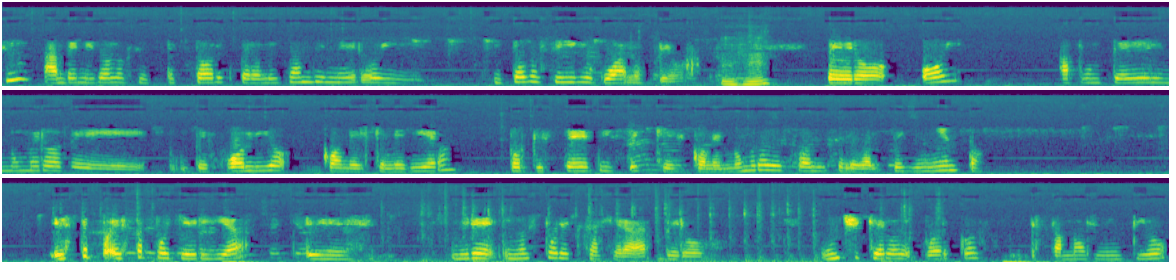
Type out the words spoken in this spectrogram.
sí, han venido los inspectores, pero les dan dinero y, y todo sigue igual o peor. Pero hoy apunté el número de, de folio con el que me dieron, porque usted dice que con el número de folio se le da el seguimiento. Este, esta pollería, eh, mire, no es por exagerar, pero un chiquero de puercos está más limpio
